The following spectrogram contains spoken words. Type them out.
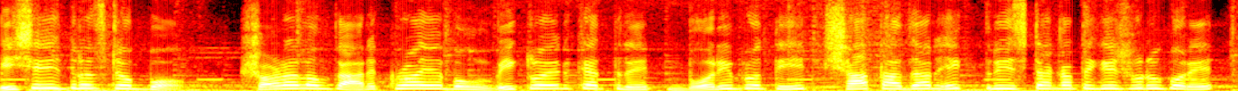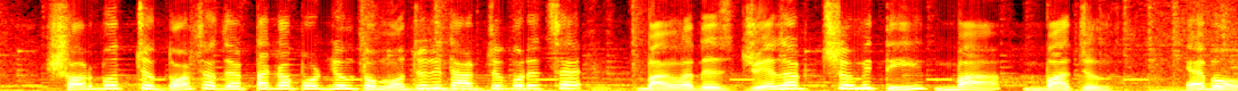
বিশেষ দ্রষ্টব্য স্বর্ণালঙ্কার ক্রয় এবং বিক্রয়ের ক্ষেত্রে বড়ি প্রতি সাত হাজার একত্রিশ টাকা থেকে শুরু করে সর্বোচ্চ দশ হাজার টাকা পর্যন্ত মজুরি ধার্য করেছে বাংলাদেশ জুয়েলার্স সমিতি বা বাজু। এবং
